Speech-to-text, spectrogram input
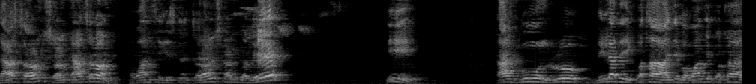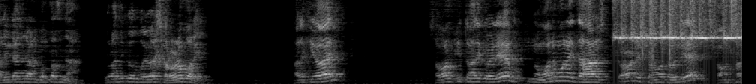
যার চরণ শরণ কার চরণ ভগবান শ্রীকৃষ্ণের চরণ শরণ করলে কি? তার গুণ, রূপ, লীলাদি কথা, এই যে ভগবান যে কথা লীলাগুলো আমি বলতেছি না কেউ বইবার স্মরণও করে। তাহলে কি হয়? শ্রবণ কীর্তন করিলে মনে মনে যাহার চরণে সহমত হইলে সংসার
